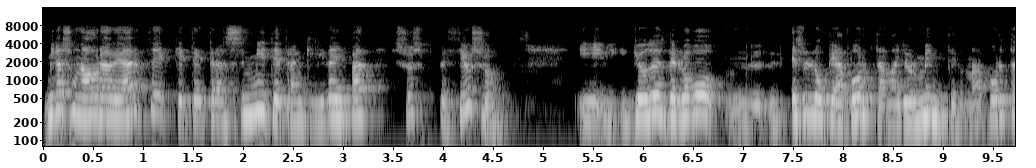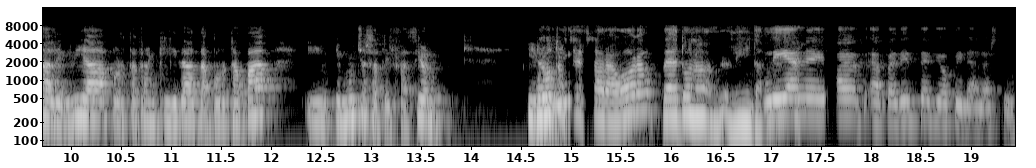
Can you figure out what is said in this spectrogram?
miras una obra de arte que te transmite tranquilidad y paz, eso es precioso. Y yo desde luego es lo que aporta mayormente, me aporta alegría, aporta tranquilidad, aporta paz y, mucha satisfacción. Y lo otro que estar ahora, perdona, Linda. Liane, a, a pedirte qué opinaras tú.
